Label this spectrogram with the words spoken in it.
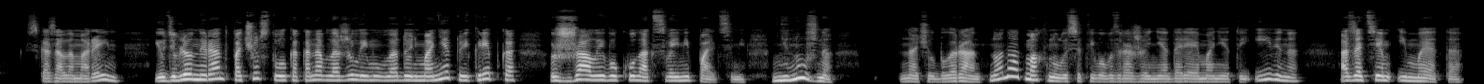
— сказала Морейн, и удивленный Ранд почувствовал, как она вложила ему в ладонь монету и крепко сжала его кулак своими пальцами. «Не нужно», начал был Рант, но она отмахнулась от его возражения, одаряя монетой Ивина, а затем и Мэтта,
